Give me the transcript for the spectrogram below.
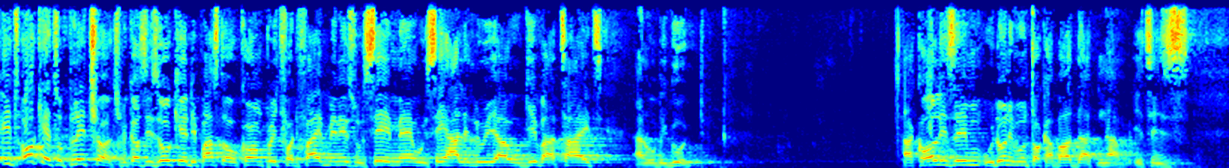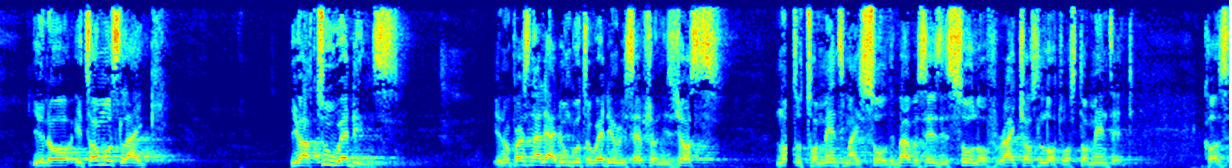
it's okay to play church because it's okay. The pastor will come preach for the five minutes. We'll say amen. We'll say hallelujah. We'll give our tithes and we'll be good. Alcoholism, we don't even talk about that now. It is, you know, it's almost like you have two weddings. You know, personally, I don't go to wedding reception. It's just not to torment my soul. The Bible says the soul of righteous Lot was tormented. Because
